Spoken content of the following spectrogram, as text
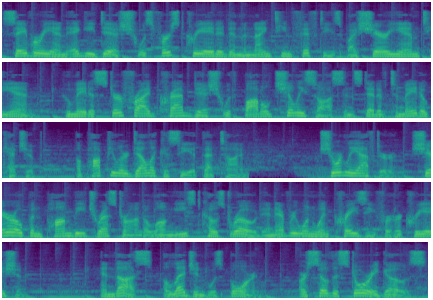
savory and eggy dish was first created in the 1950s by Cher Yam Tian, who made a stir-fried crab dish with bottled chili sauce instead of tomato ketchup, a popular delicacy at that time. Shortly after, Cher opened Palm Beach restaurant along East Coast Road and everyone went crazy for her creation. And thus, a legend was born. Or so the story goes.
